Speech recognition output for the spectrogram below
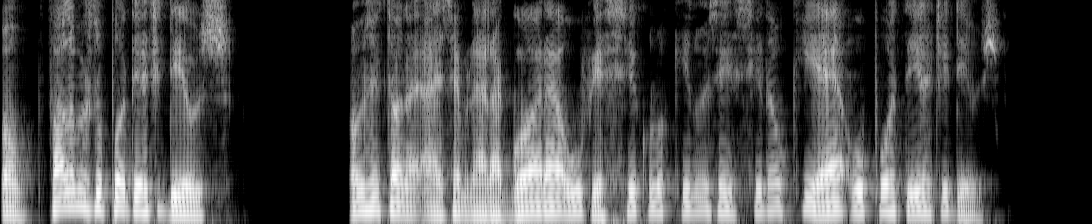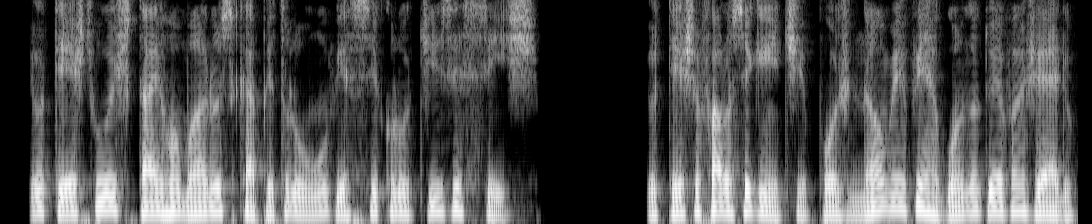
Bom, falamos do poder de Deus, Vamos então examinar agora o versículo que nos ensina o que é o poder de Deus. E o texto está em Romanos capítulo 1, versículo 16. E o texto fala o seguinte: Pois não me envergonho do Evangelho,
